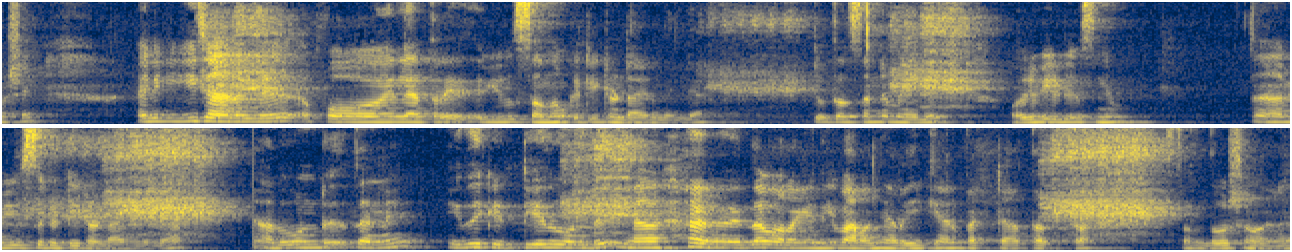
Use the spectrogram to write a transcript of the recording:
പക്ഷേ എനിക്ക് ഈ ചാനലിൽ ഇപ്പോൾ അത്ര വ്യൂസ് ഒന്നും കിട്ടിയിട്ടുണ്ടായിരുന്നില്ല. ടു തൗസൻഡിന് മേലെ ഒരു വീഡിയോസിനും വ്യൂസ് കിട്ടിയിട്ടുണ്ടായിരുന്നില്ല. അതുകൊണ്ട് തന്നെ ഇത് കിട്ടിയത് കൊണ്ട് ഞാൻ എന്താ പറയുക എനിക്ക് പറഞ്ഞറിയിക്കാൻ പറ്റാത്തത്ര സന്തോഷമാണ്.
